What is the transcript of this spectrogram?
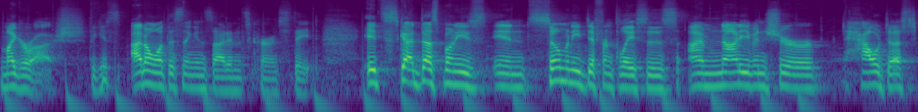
my garage, because I don't want this thing inside in its current state. It's got dust bunnies in so many different places. I'm not even sure how dust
